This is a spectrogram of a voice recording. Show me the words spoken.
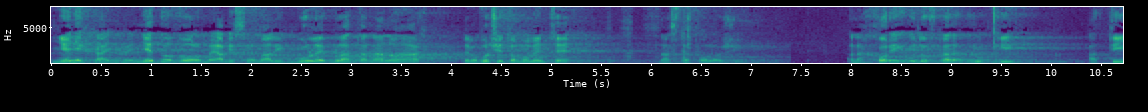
Nenechajme, nedovolme, aby sme mali gule blata na nohách, lebo v určitom momente nás to položí a na chorých budú vkladať ruky a tí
